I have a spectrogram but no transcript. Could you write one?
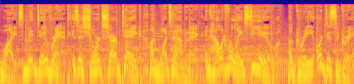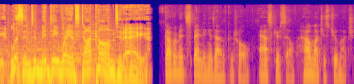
White's Midday Rant is a short, sharp take on what's happening and how it relates to you. Agree or disagree? Listen to middayrant.com today. Government spending is out of control. Ask yourself, how much is too much?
